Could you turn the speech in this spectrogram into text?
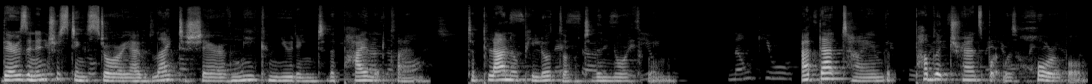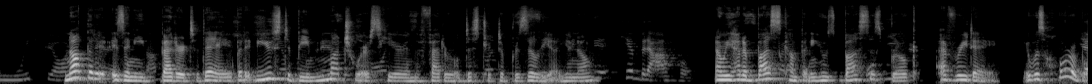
There's an interesting story I would like to share of me commuting to the pilot plan, to Plano Piloto, to the North Wing. At that time, the public transport was horrible. Not that it is any better today, but it used to be much worse here in the federal district of Brasilia, you know? And we had a bus company whose buses broke every day. It was horrible.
